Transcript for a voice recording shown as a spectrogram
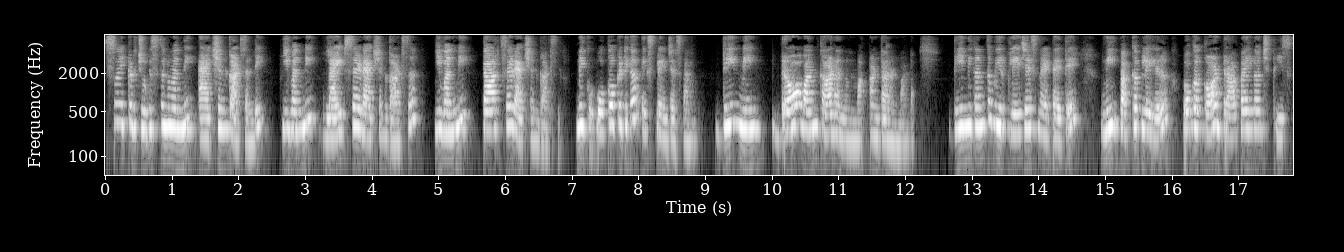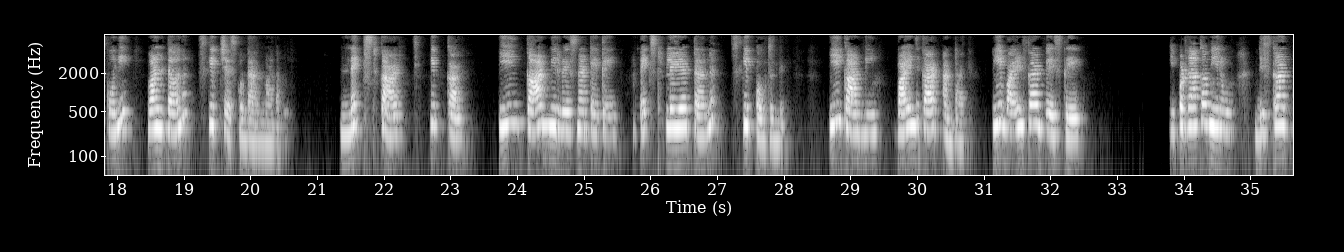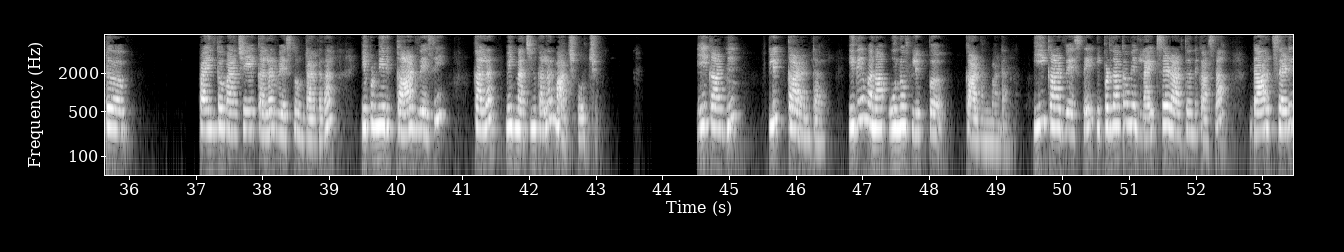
సో ఇక్కడ చూపిస్తున్నవన్నీ యాక్షన్ కార్డ్స్ అండి. ఇవన్నీ లైట్ సైడ్ యాక్షన్ కార్డ్స్ ఇవన్నీ డార్క్ సైడ్ యాక్షన్ కార్డ్స్. మీకు ఒక్కొక్కటిగా ఎక్స్ప్లెయిన్ చేస్తాను. దీన్ని డ్రా వన్ కార్డ్ అని అంటారనమాట దీన్ని కనుక మీరు ప్లే చేసినట్టయితే మీ పక్క ప్లేయర్ ఒక కార్డ్ డ్రా పైలోంచి తీసుకొని వాళ్ళ టర్న్ స్కిప్ చేసుకుంటారనమాట నెక్స్ట్ కార్డ్ స్కిప్ కార్డ్ ఈ కార్డ్ మీరు వేసినట్టయితే నెక్స్ట్ ప్లేయర్ టర్న్ స్కిప్ అవుతుంది. ఈ కార్డ్ని వైల్డ్ కార్డ్ అంటారు. ఈ వైల్డ్ కార్డ్ వేస్తే ఇప్పటిదాకా మీరు డిస్కార్డ్ ఫైల్తో మ్యాచ్ అయ్యే కలర్ వేస్తూ ఉంటారు కదా? ఇప్పుడు మీరు కార్డ్ వేసి కలర్ మీకు నచ్చిన కలర్ మార్చుకోవచ్చు. ఈ కార్డ్ని ఫ్లిప్ కార్డ్ అంటారు. ఇదే మన ఊనో ఫ్లిప్ కార్డ్ అన్నమాట. ఈ కార్డ్ వేస్తే ఇప్పటిదాకా మీరు లైట్ సైడ్ ఆడుతుంది కాస్త డార్క్ సైడ్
